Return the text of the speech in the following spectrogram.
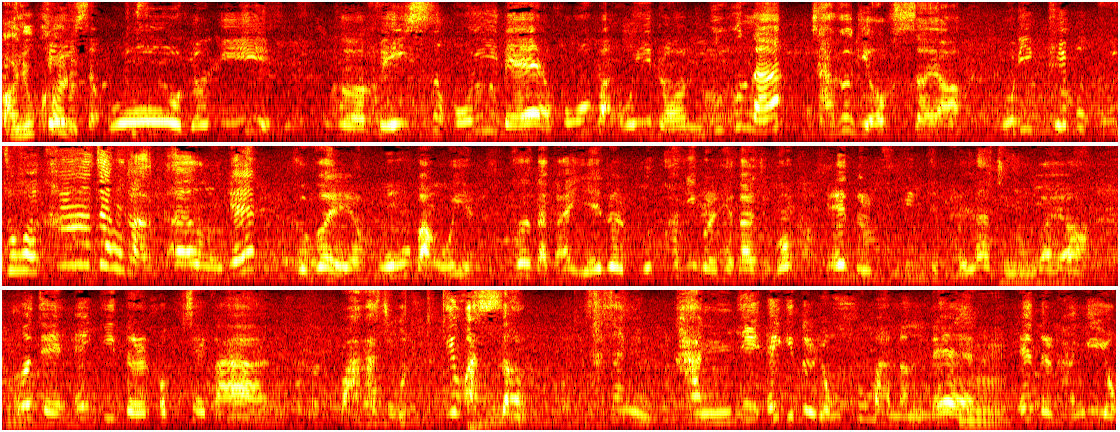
아, 유칼립. 오 여기 그 베이스 오일에 호호바 오일은 누구나 자극이 없어요. 우리 피부 구조와 가장 가까운 게 그거예요. 호호바 오일. 그러다가 얘를 육화립을 해가지고 애들 코 밑에 발라주는 거예요. 어제 애기들 업체가 와가지고 왔어. 사장님 감기 애기들 용품 하는데 음. 애들 감기 요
